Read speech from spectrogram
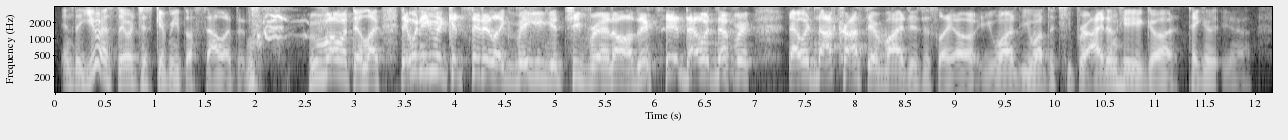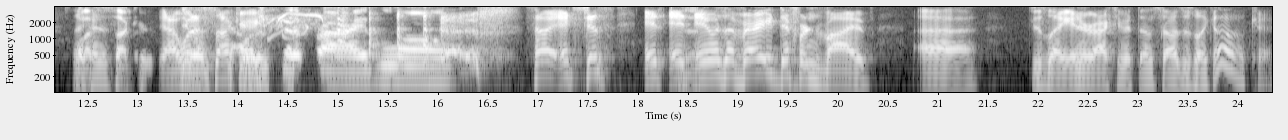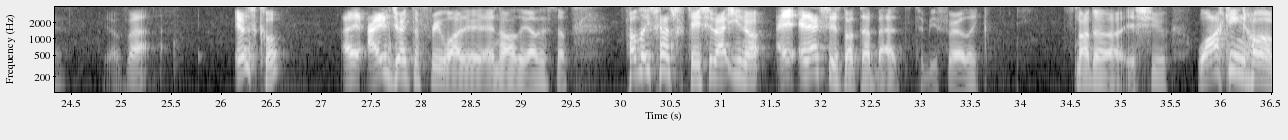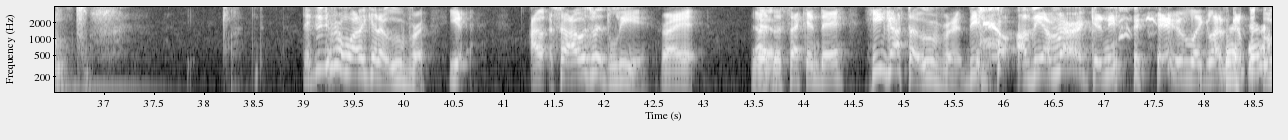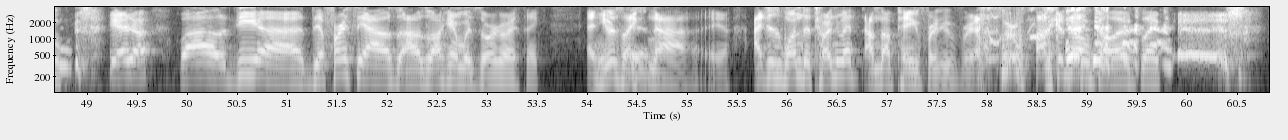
in the U.S. they would just give me the salad and move on with their life. They wouldn't even consider like making it cheaper at all. They're, that would never, that would not cross their mind. You're just like, oh, you want you want the cheaper item? Here you go. Take it. You know. that What a kind of- sucker. Yeah, You what a sucker. salad Instead of fries. Lol. So it's just it it, Yeah. it was a very different vibe. Uh, just like interacting with them. So I was just like, oh, okay. Yeah, but it was cool. I, I enjoyed the free water and all the other stuff. Public transportation, I you know, it, it actually is not that bad to be fair. Like, it's not a issue. Walking home, they didn't even want to get an Uber. You, I, so I was with Lee, right? Uh, Yeah. the second day, he got the Uber. The, uh, the American, he was like, "Let's get the Uber." You know, well, the uh, the first day I was I was walking with Zorgo, I think, And he was like, Yeah. "Nah, yeah. I just won the tournament. I'm not paying for an Uber." We're walking home, Colin. It's like,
